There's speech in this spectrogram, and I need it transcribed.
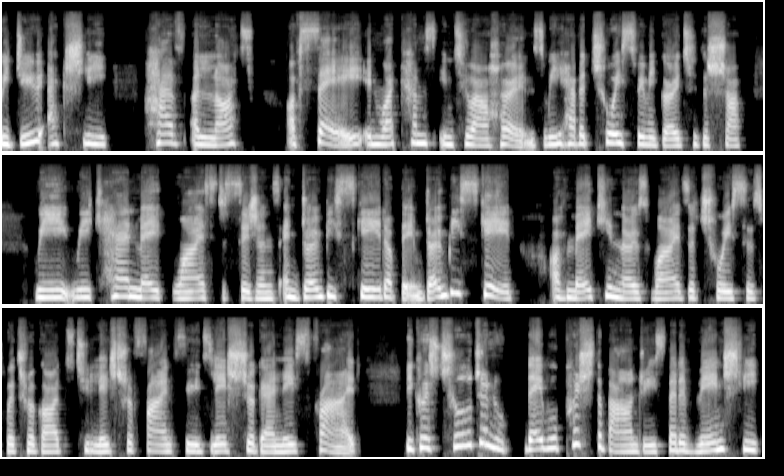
We do actually have a lot of say in what comes into our homes. We have a choice when we go to the shop. We, we can make wise decisions and don't be scared of them. Don't be scared of making those wiser choices with regards to less refined foods, less sugar, less fried, because children, they will push the boundaries, but eventually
